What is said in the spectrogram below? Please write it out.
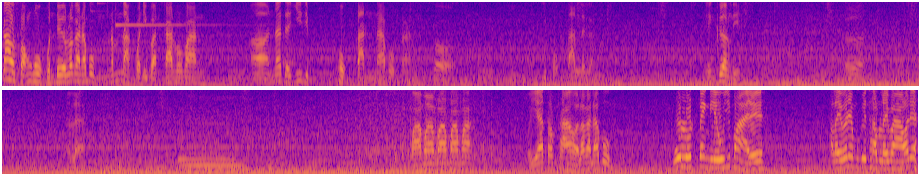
926 เหมือนเดิมแล้วกันนะผม น้ำหนักปฏิบัติการประมาณอ่าน่าจะ 26 ตันนะผมนะ ก็ 26 ตันเลยแหละเร่งเครื่องดิ เออ นั่นแหละ มามามามามาขออนุญาตทำทางก่อนแล้วกันนะผมวุ้นรถแม่งเร็วยิบหายเลย อะไรวะเนี่ยมึงไปทำอะไรมาวะเนี่ย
